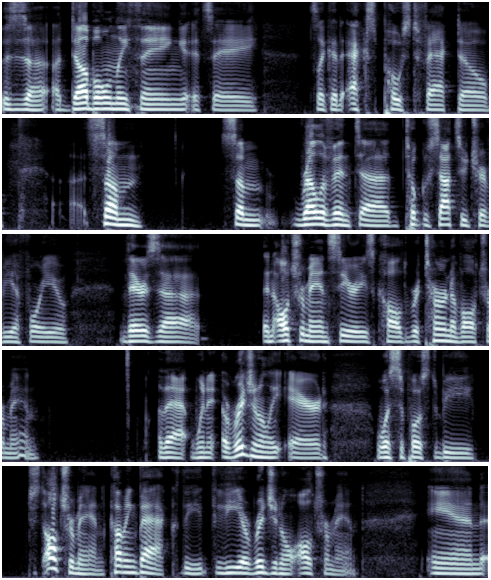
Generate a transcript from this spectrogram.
this is a, a dub only thing it's a It's like an ex post facto. Uh, some some relevant uh, tokusatsu trivia for you. There's uh, an Ultraman series called Return of Ultraman that when it originally aired was supposed to be just Ultraman coming back, the the original Ultraman. And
